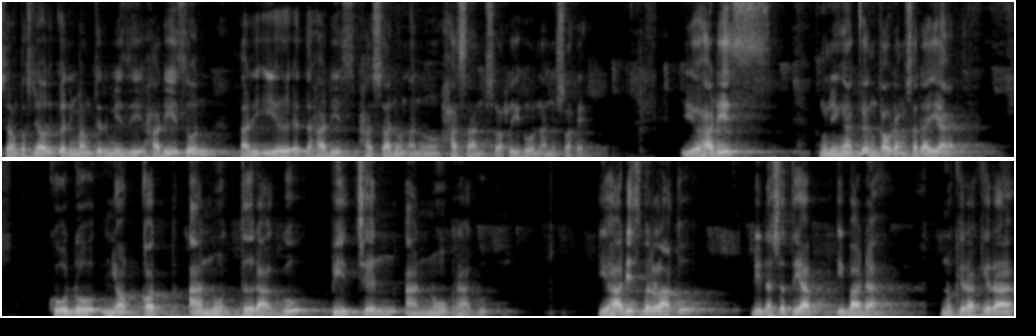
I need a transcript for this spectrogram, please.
sareng nyaurkeun Imam Tirmizi hadisun ari ieu eta hadis hasanun anu hasan sahihun anu sahih. Ieu hadis nguningakeun ka urang sadaya kudu nyokot anu teragu piceun anu ragu. Ya hadis berlaku dina setiap ibadah nu kira-kira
